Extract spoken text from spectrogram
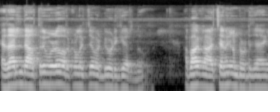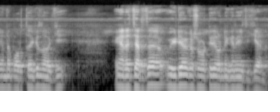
ഏതായാലും രാത്രി മുഴുവൻ ഉറക്കളച്ച് വണ്ടി ഓടിക്കുമായിരുന്നു. അപ്പോൾ ആ കാഴ്ചകളും കണ്ടുകൊണ്ട് ഞാൻ ഇങ്ങനെ പുറത്തേക്ക് നോക്കി. ഇങ്ങനെ ചെറുത്ത് വീഡിയോ ഒക്കെ ഷൂട്ട് ചെയ്തുകൊണ്ട് ഇങ്ങനെ ഇരിക്കുകയാണ്.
